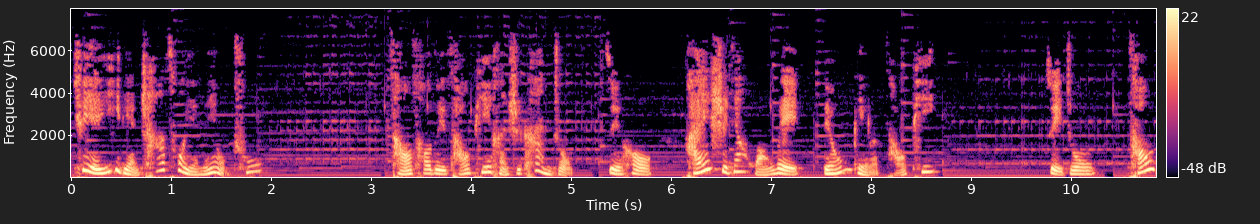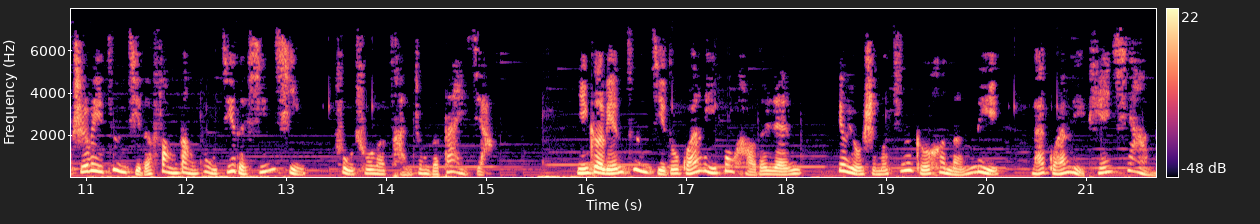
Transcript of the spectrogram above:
却也一点差错也没有出。曹操对曹丕很是看重，最后还是将皇位留给了曹丕。最终，曹植为自己的放荡不羁的心性付出了惨重的代价。一个连自己都管理不好的人，又有什么资格和能力来管理天下呢？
